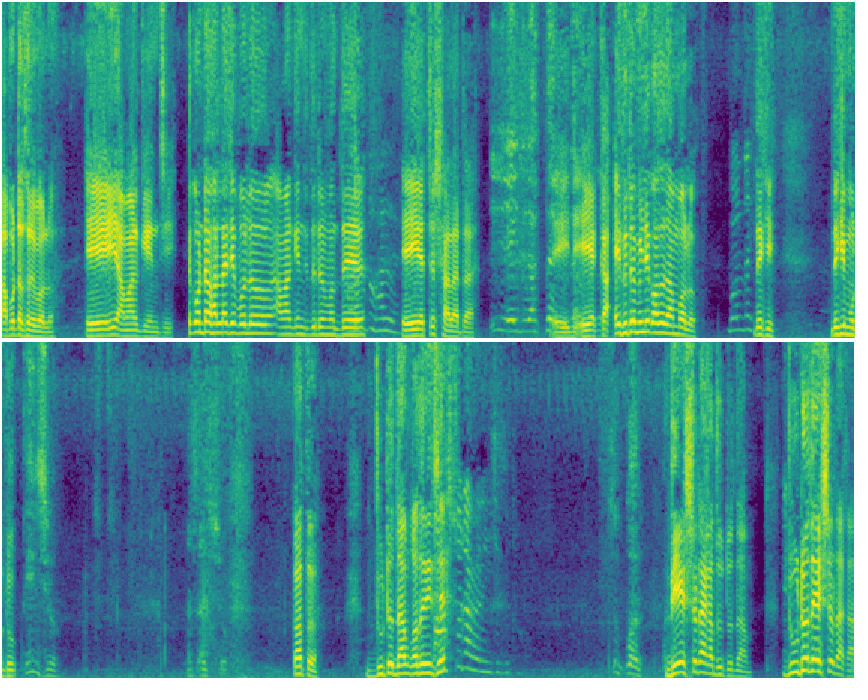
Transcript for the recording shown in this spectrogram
কাপড়টা ধরে বলো। এই আমার গেঞ্জি। কোনটা ভালো লাগছে বলো? আমার গেঞ্জি দুটোর মধ্যে। এই হচ্ছে সাদাটা। এই যে এই দুটো। মিলে কত দাম বলো? দেখি। দেখি। মোটু। কত? দুটো দাম কত কর দেড়শো টাকা দুটো দাম। দুটো দেড়শো টাকা।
